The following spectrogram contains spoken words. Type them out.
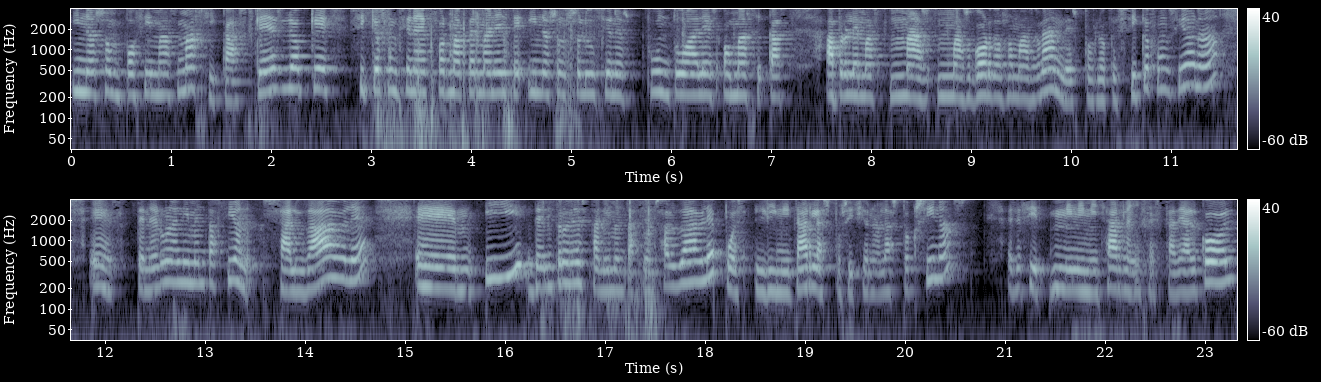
y no son pócimas mágicas? ¿Qué es lo que sí que funciona de forma permanente y no son soluciones puntuales o mágicas a problemas más, más gordos o más grandes? Pues lo que sí que funciona es tener una alimentación saludable eh, y dentro de esta alimentación saludable, pues limitar la exposición a las toxinas, es decir, minimizar la ingesta de alcohol,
